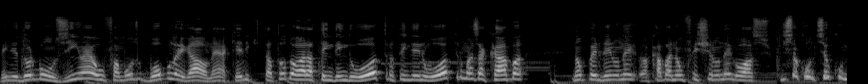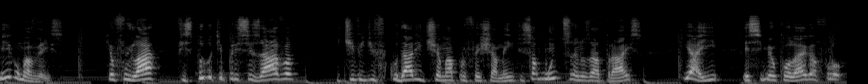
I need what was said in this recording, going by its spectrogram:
vendedor bonzinho é o famoso bobo legal, né? Aquele que está toda hora atendendo outro, atendendo outro, mas acaba não perdendo, acaba não fechando o negócio. Isso aconteceu comigo uma vez, que eu fui lá, fiz tudo o que precisava e tive dificuldade de chamar para o fechamento, isso há muitos anos atrás, e aí esse meu colega falou,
